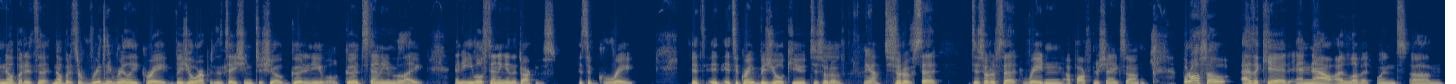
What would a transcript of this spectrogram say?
No, but it's a no, but it's a really, really great visual representation to show good and evil. Good standing in the light, and evil standing in the darkness. It's a great, it's it, it's a great visual cue to sort Mm. of Yeah. to sort of set to sort of set Raiden apart from Shang Tsung, but also as a kid, and now I love it when um,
